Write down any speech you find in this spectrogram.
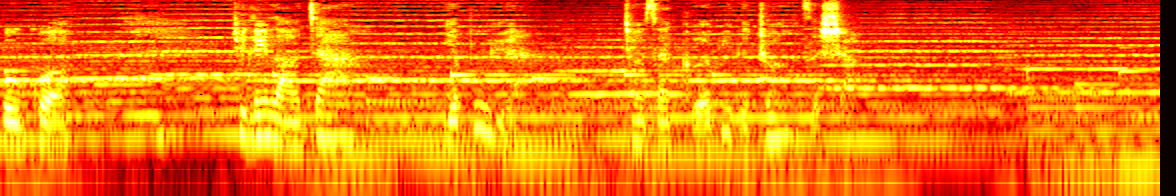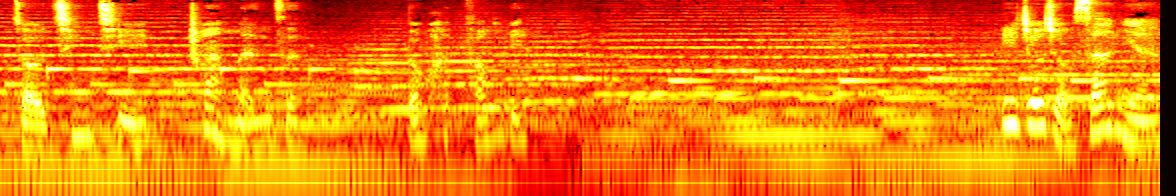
不过，距离老家也不远，就在隔壁的庄子上，走亲戚串门子都很方便。一九九三年，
